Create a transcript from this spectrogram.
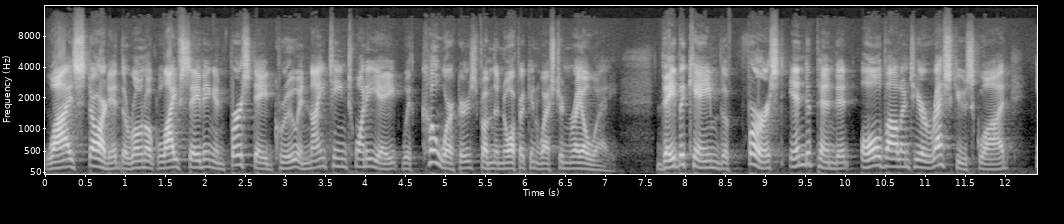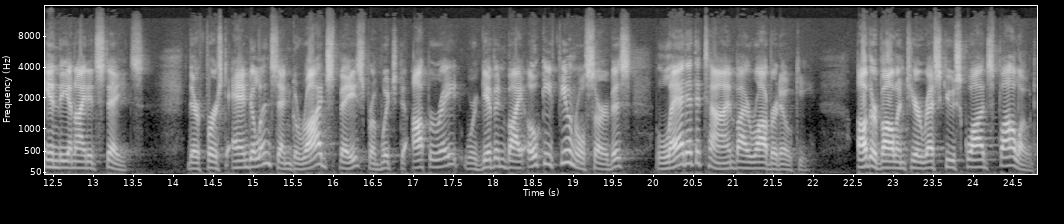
Wise started the Roanoke Life Saving and First Aid Crew in 1928 with co workers from the Norfolk and Western Railway. They became the first independent all volunteer rescue squad in the United States. Their first ambulance and garage space from which to operate were given by Oakey Funeral Service, led at the time by Robert Oakey. Other volunteer rescue squads followed,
